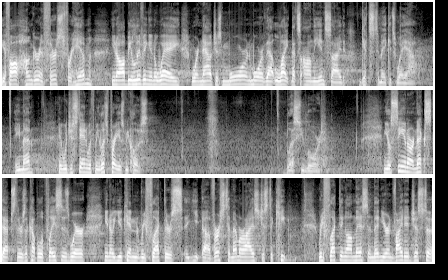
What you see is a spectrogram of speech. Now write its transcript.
if I'll hunger and thirst for him, you know, I'll be living in a way where now just more and more of that light that's on the inside gets to make its way out. Amen? Hey, would you stand with me? Let's pray as we close. Bless you, Lord. And you'll see in our next steps, there's a couple of places where, you know, you can reflect. There's a verse to memorize just to keep reflecting on this. And then you're invited just to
